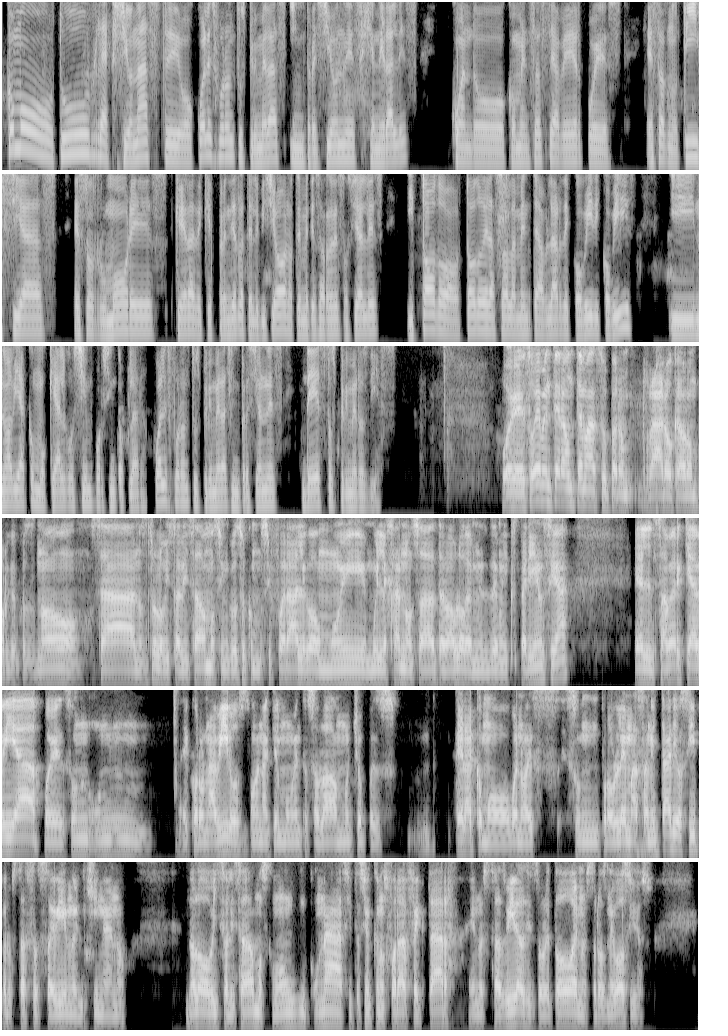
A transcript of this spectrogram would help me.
¿cómo tú reaccionaste o cuáles fueron tus primeras impresiones generales cuando comenzaste a ver, pues, estas noticias, estos rumores, que era de que prendías la televisión o te metías a redes sociales y todo, todo era solamente hablar de COVID y COVID y no había como que algo 100% claro. ¿Cuáles fueron tus primeras impresiones de estos primeros días? Pues obviamente era un tema súper raro, cabrón, porque pues no, o sea, nosotros lo visualizábamos incluso como si fuera algo muy, muy lejano, o sea, te lo hablo de mi, de mi experiencia, el saber que había pues un, eh, coronavirus, ¿no? En aquel momento se hablaba mucho, pues era como, bueno, es, es un problema sanitario, sí, pero está sucediendo en China, ¿no? No lo visualizábamos como una situación que nos fuera a afectar en nuestras vidas y sobre todo en nuestros negocios.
